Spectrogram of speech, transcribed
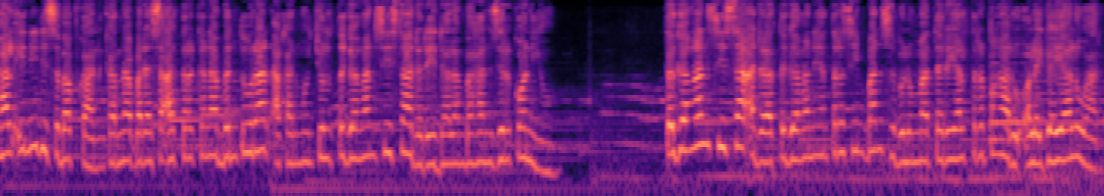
Hal ini disebabkan karena pada saat terkena benturan akan muncul tegangan sisa dari dalam bahan zirconium. Tegangan sisa adalah tegangan yang tersimpan sebelum material terpengaruh oleh gaya luar,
